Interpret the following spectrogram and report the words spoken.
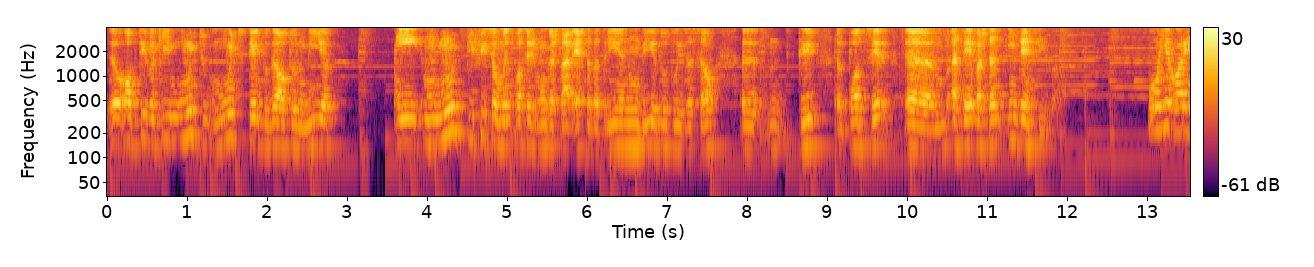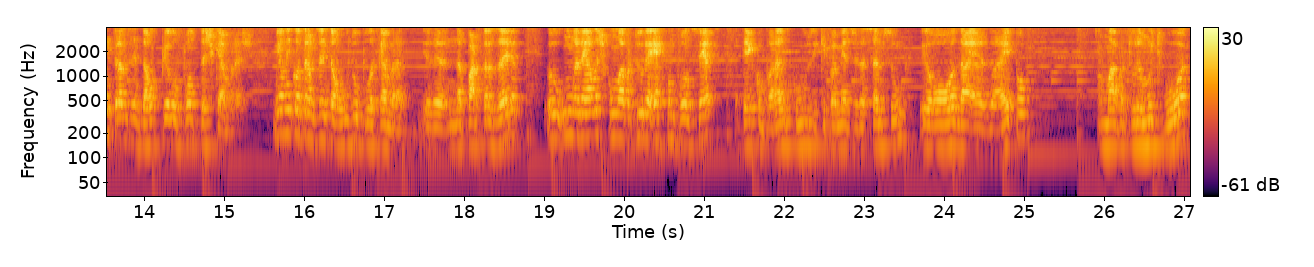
eu obtive aqui muito, muito tempo de autonomia e muito dificilmente vocês vão gastar esta bateria num dia de utilização eh, que pode ser eh, até bastante intensiva. Bom, e agora entramos então pelo ponto das câmaras. Nele encontramos então o dupla câmara eh, na parte traseira, uma delas com uma abertura f1.7, até comparando com os equipamentos da Samsung ou da, da Apple, uma abertura muito boa.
